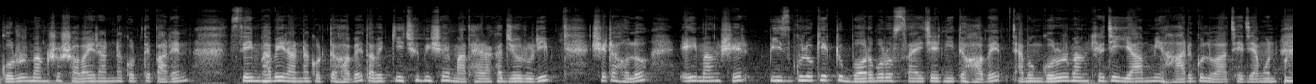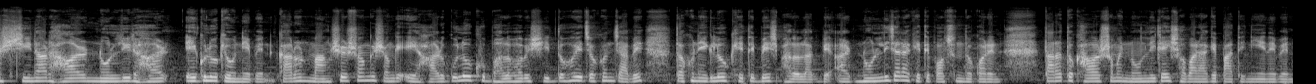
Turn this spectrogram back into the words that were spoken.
গরুর মাংস সবাই রান্না করতে পারেন সেমভাবেই রান্না করতে হবে। তবে কিছু বিষয় মাথায় রাখা জরুরি, সেটা হলো এই মাংসের পিসগুলোকে একটু বড় বড় সাইজের নিতে হবে এবং গরুর মাংসের যে ইয়াম্মি হাড়গুলো আছে, যেমন সিনার হাড়, নল্লির হাড়, এগুলোকেও নেবেন। কারণ মাংসের সঙ্গে সঙ্গে এই হাড়গুলোও খুব ভালোভাবে সিদ্ধ হয়ে যখন যাবে, তখন এগুলোও খেতে বেশ ভালো লাগবে। আর নল্লি যারা খেতে পছন্দ করেন, তারা তো খাওয়ার সময় নল্লিটাই সবার আগে পাতে নিয়ে নেবেন।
